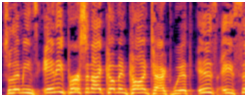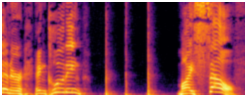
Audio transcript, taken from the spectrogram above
So that means any person I come in contact with is a sinner, including myself.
